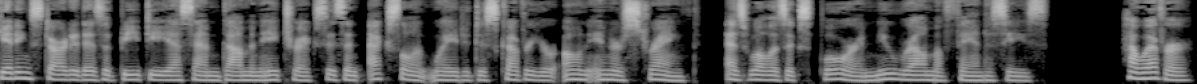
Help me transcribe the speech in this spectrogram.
Getting started as a BDSM dominatrix is an excellent way to discover your own inner strength, as well as explore a new realm of fantasies. However,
